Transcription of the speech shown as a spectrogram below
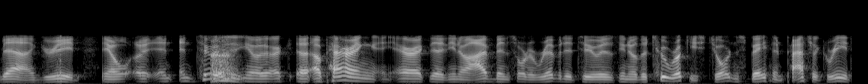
yeah, agreed. You know, and and two, you know, a, a pairing, Eric, that you know I've been sort of riveted to is you know the two rookies, Jordan Spieth and Patrick Reed.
